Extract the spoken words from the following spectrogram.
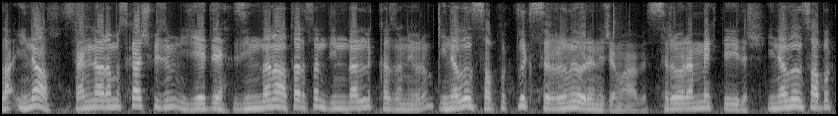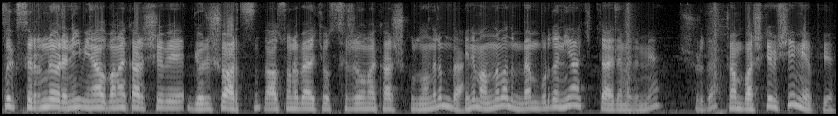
La İnal. Senle aramız kaç bizim? 7. Zindana atarsam dindarlık kazanıyorum. İnal'ın sapıklık sırrını öğreneceğim abi. Sırrı öğrenmek de iyidir. İnal'ın sapıklık sırrını öğreneyim. İnal bana karşı bir görüşü artsın. Daha sonra belki o sırrı ona karşı kullanırım da. Benim anlamadım ben burada niye iddia edemedim ya? Şurada. Şu an başka bir şey mi yapıyor?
